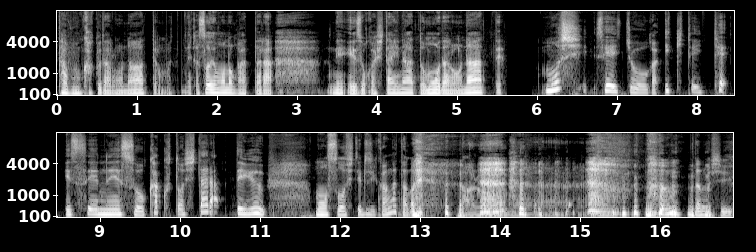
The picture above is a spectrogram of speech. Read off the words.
多分書くだろうなって思ってなんかそういうものがあったら、ね、映像化したいなと思うだろうなって。もし清張が生きていて SNS を書くとしたらっていう妄想してる時間が楽しい。なるほどね。楽しい。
